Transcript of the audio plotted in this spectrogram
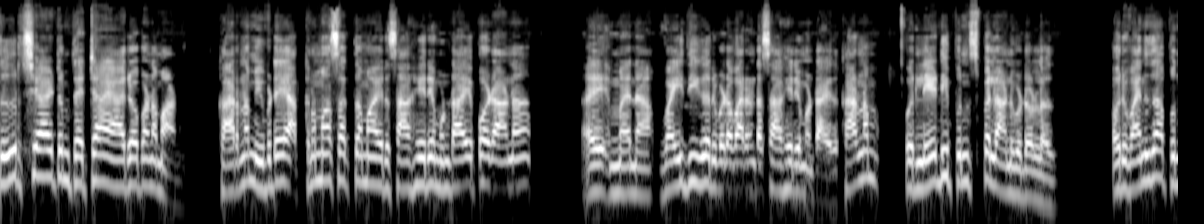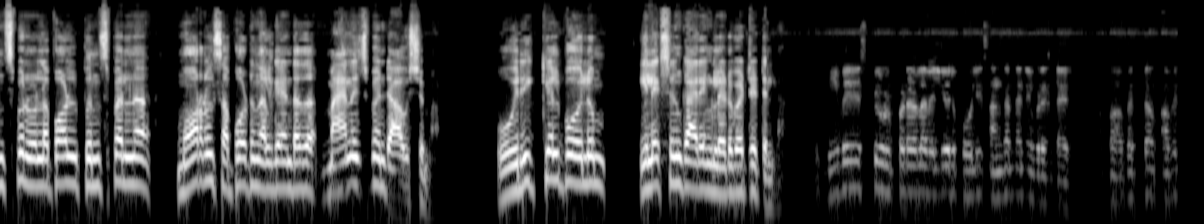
തീർച്ചയായിട്ടും തെറ്റായ ആരോപണമാണ്. കാരണം ഇവിടെ അക്രമാസക്തമായ ഒരു സാഹചര്യം ഉണ്ടായപ്പോഴാണ് പിന്നെ വൈദികർ ഇവിടെ വരേണ്ട സാഹചര്യം ഉണ്ടായത്. കാരണം ഒരു ലേഡി പ്രിൻസിപ്പൽ ആണ് ഇവിടെ ഉള്ളത്. ഒരു വനിതാ പ്രിൻസിപ്പൽ ഉള്ളപ്പോൾ പ്രിൻസിപ്പലിന് മോറൽ സപ്പോർട്ട് നൽകേണ്ടത് മാനേജ്മെന്റ് ആവശ്യമാണ്. ഒരിക്കൽ പോലും ഇലക്ഷൻ കാര്യങ്ങൾ ഇടപെട്ടിട്ടില്ല. ഡിവൈഎസ്പി ഉൾപ്പെടെയുള്ള വലിയൊരു പോലീസ് സംഘം തന്നെ ഇവിടെ ഉണ്ടായിരുന്നു. അപ്പൊ അവർക്ക് അവർ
